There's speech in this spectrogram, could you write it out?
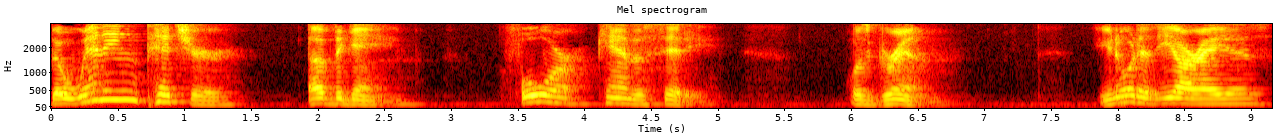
The winning pitcher of the game for Kansas City was Grimm. You know what his ERA is?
